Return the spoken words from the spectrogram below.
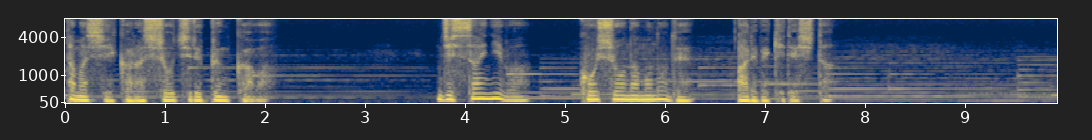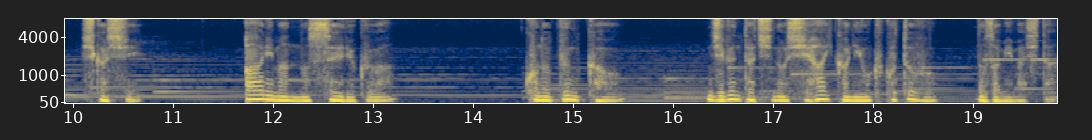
魂から生じる文化は、実際には高尚なものであるべきでした。しかし、アーリマンの勢力は、この文化を自分たちの支配下に置くことを望みました。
